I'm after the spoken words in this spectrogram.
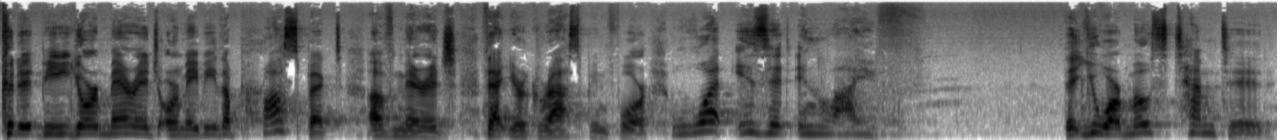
Could it be your marriage or maybe the prospect of marriage that you're grasping for? What is it in life that you are most tempted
